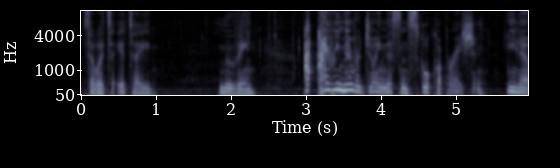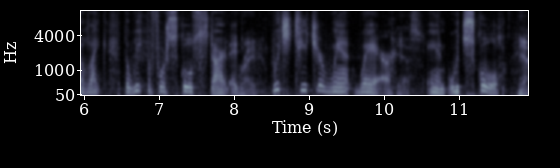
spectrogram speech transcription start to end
So it's it's a moving. I, I remember doing this in school corporation. You know, like the week before school started. Right. Which teacher went where? Yes. And which school? Yeah.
